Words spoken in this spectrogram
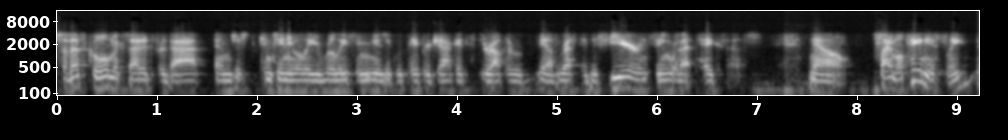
so that's cool. I'm excited for that, and just continually releasing music with Paper Jackets throughout the you know the rest of this year and seeing where that takes us. Now, simultaneously,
